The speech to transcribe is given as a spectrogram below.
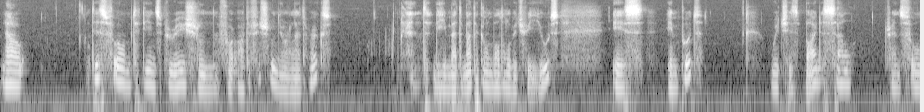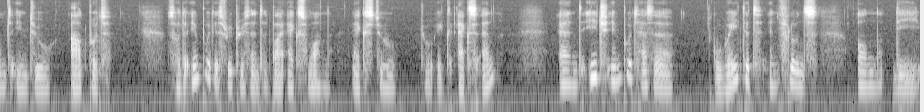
Now, this formed the inspiration for artificial neural networks and the mathematical model which we use is input, which is by the cell transformed into output. So the input is represented by x1, x2 to xn, and each input has a weighted influence on the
